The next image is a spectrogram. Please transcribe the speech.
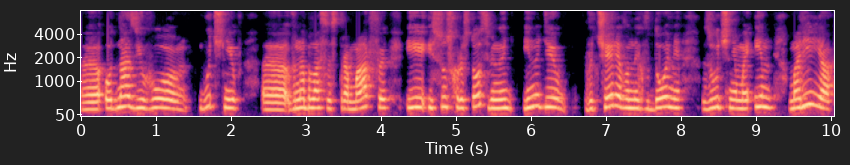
е, одна з його учнів, е, вона була сестра Марфи, і Ісус Христос він іноді вечеряв у них в домі з учнями. І Марія,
